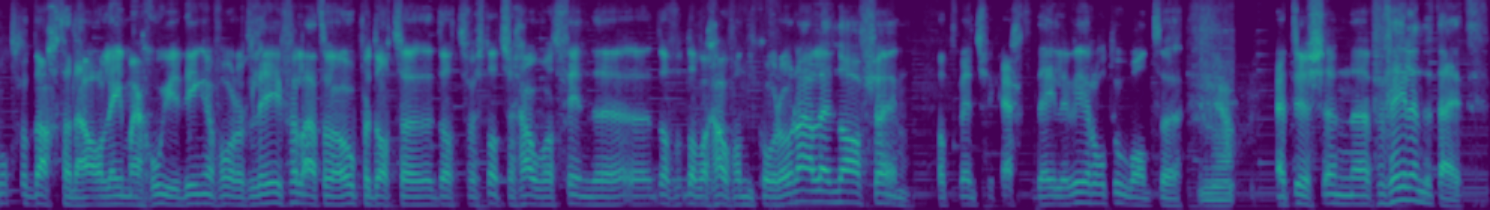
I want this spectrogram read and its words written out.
Tot gedachten, nou alleen maar goede dingen voor het leven. Laten we hopen dat, eh, dat, we, ze gauw wat vinden. dat, we- dat we gauw van die corona-ellende af zijn. Dat wens ik echt de hele wereld toe, want eh, Ja. het is een eh, vervelende tijd.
